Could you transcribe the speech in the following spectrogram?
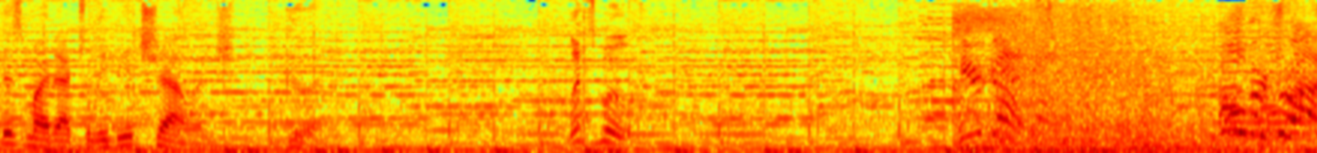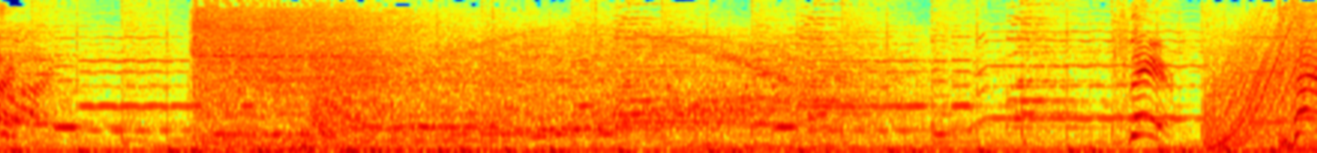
This might actually be a challenge. Good. Let's move. Here goes! Overdrive! There! Ha!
